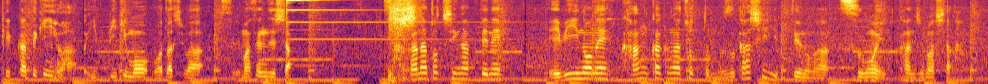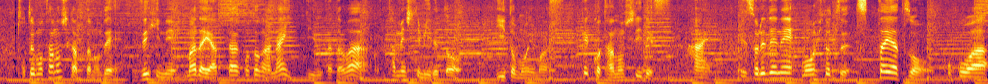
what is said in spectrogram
結果的には1匹も私は釣れませんでした。魚と違ってねエビのね感覚がちょっと難しいっていうのがすごい感じました。とても楽しかったのでぜひねまだやったことがないっていう方は試してみるといいと思います。結構楽しいです。はい。でそれでねもう一つ釣ったやつをここは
